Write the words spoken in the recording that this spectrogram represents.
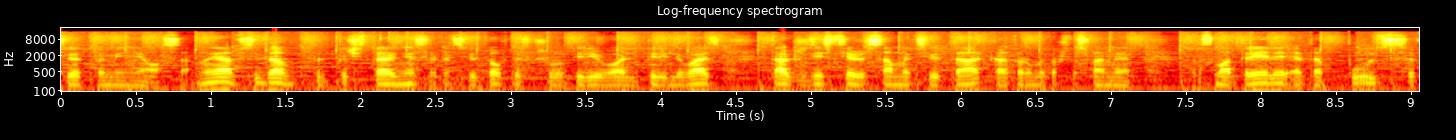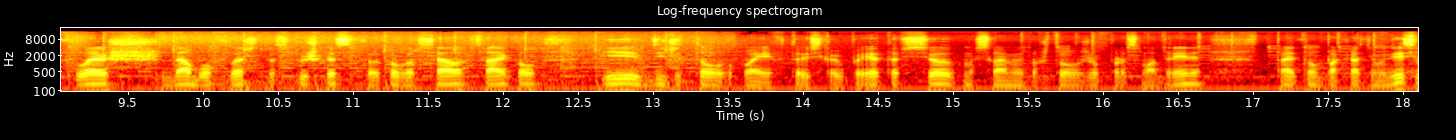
цвет поменялся. Но я всегда предпочитаю несколько цветов, то есть чтобы переливать. Также здесь те же самые цвета, которые мы только что с вами рассмотрели. Это пульс, флеш, double flash, это вспышка, color cycle и digital wave. То есть как бы это все мы с вами только что уже просмотрели. Поэтому пока здесь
